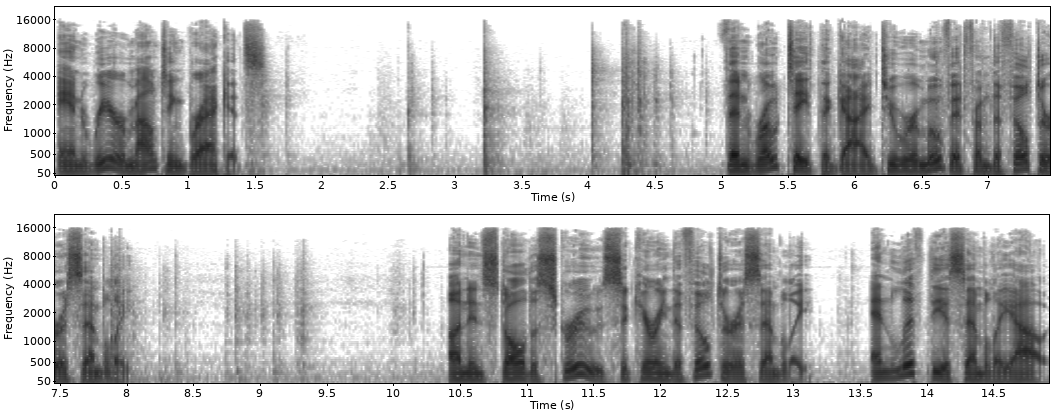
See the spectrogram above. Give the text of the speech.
and rear mounting brackets. Then rotate the guide to remove it from the filter assembly. Uninstall the screws securing the filter assembly and lift the assembly out.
